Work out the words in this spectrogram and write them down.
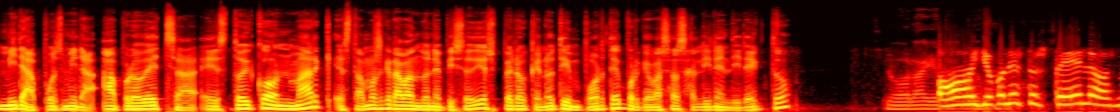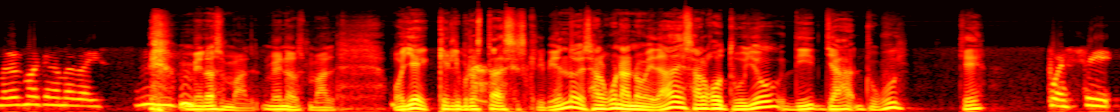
mira, pues mira, aprovecha. Estoy con Marc, estamos grabando un episodio, espero que no te importe porque vas a salir en directo. Oh, yo con estos pelos, menos mal que no me veis. Menos mal, menos mal. Oye, ¿qué libro estás escribiendo? ¿Es alguna novedad? ¿Es algo tuyo? Di ya, uy, ¿qué? Pues sí,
